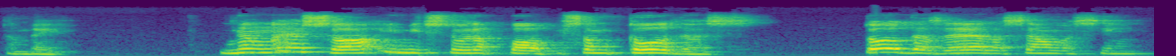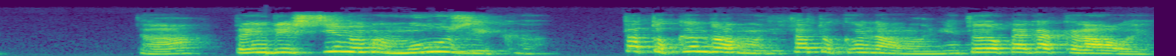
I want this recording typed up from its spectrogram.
também. Não é só emissora pop, são todas. Todas elas são assim. Tá? Para investir numa música, tá tocando aonde? Tá tocando aonde? Então eu pego a Crowley.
